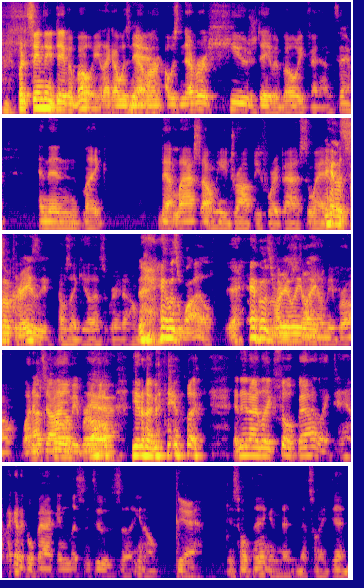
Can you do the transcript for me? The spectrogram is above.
But it's same thing with David Bowie. Like I was Yeah. never, I was never a huge David Bowie fan. Same. And then like that last album he dropped before he passed away. I It was so listened to that. crazy. I was like, yeah, that's a great album. it was wild. Yeah, it was Why really like on me, bro. Why did you die cool. on me, bro? Yeah. You know what I mean? Like, and then I like felt bad. Like, damn, I got to go back and listen to his, uh, you know, yeah. his whole thing, and then that's what I did.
